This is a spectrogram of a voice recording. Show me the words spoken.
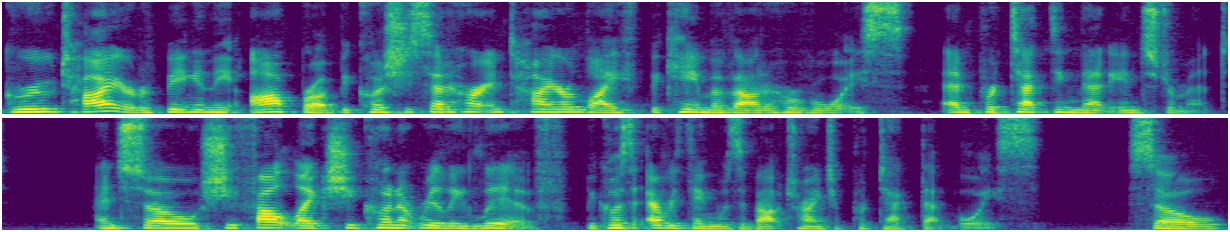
grew tired of being in the opera because she said her entire life became about her voice and protecting that instrument. And so she felt like she couldn't really live because everything was about trying to protect that voice. So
